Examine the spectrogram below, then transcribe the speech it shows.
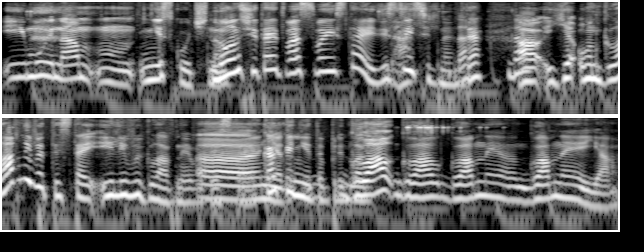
и ему и нам не скучно. Но он считает вас своей стаей, действительно, да? да, да. А я- он главный в этой стае или вы главные в этой А, стае? Как нет, они это предлагают? гла- гла- главное, главное я.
